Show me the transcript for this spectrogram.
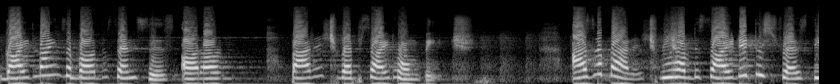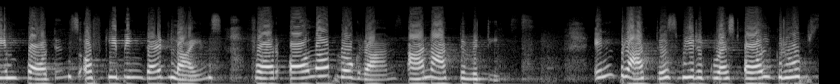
Guidelines about the census are on parish website homepage. As a parish, we have decided to stress the importance of keeping deadlines for all our programs and activities. In practice, we request all groups,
